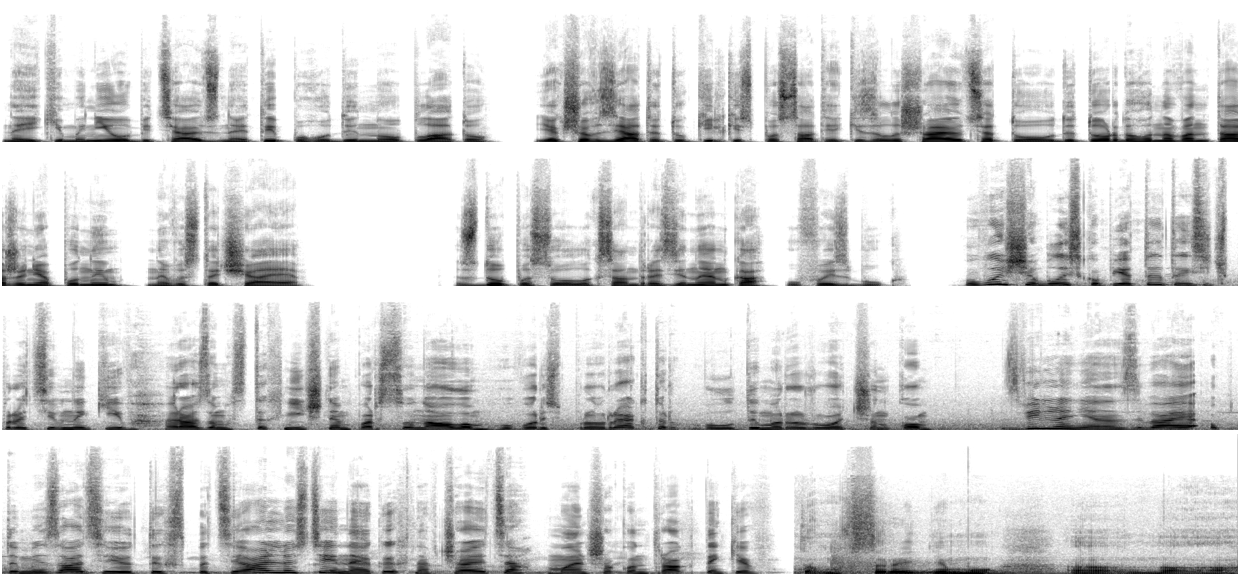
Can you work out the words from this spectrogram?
на які мені обіцяють знайти погодинну оплату. Якщо взяти ту кількість посад, які залишаються, то аудиторного навантаження по ним не вистачає. З допису Олександра Зіненка у Фейсбук. У виші близько п'яти тисяч працівників разом з технічним персоналом, говорить проректор Володимир Родченко. Звільнення називає оптимізацією тих спеціальностей, на яких навчається менше контрактників. Там в середньому на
